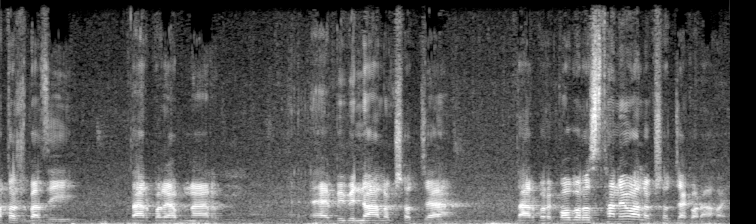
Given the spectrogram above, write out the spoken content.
আতসবাজি তারপরে আপনার বিভিন্ন আলোকসজ্জা, তারপরে কবরস্থানেও আলোকসজ্জা করা হয়।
